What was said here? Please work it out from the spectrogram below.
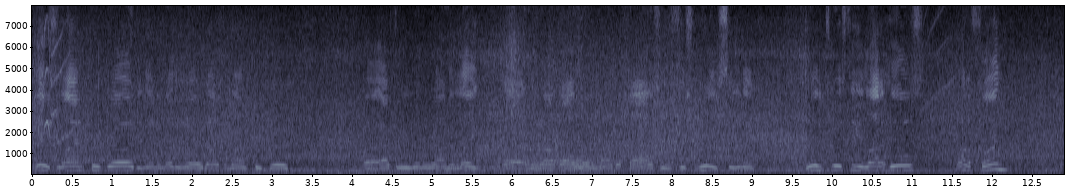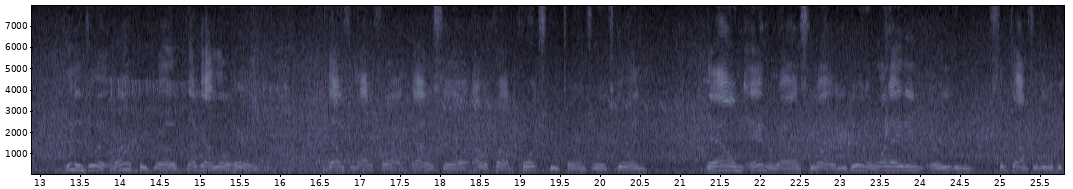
Was Lime Creek Road and then another road off of Lime Creek Road. Uh, after we went around the lake, uh, went up all the way to Marble Falls. It was just really scenic, really twisty, a lot of hills, a lot of fun. Did enjoy it. Lime Creek Road, that got a little hairy. That was a lot of fun. That was, uh, I would call them corkscrew turns where it's going down and around. So you're, doing a 180 or even sometimes a little bit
